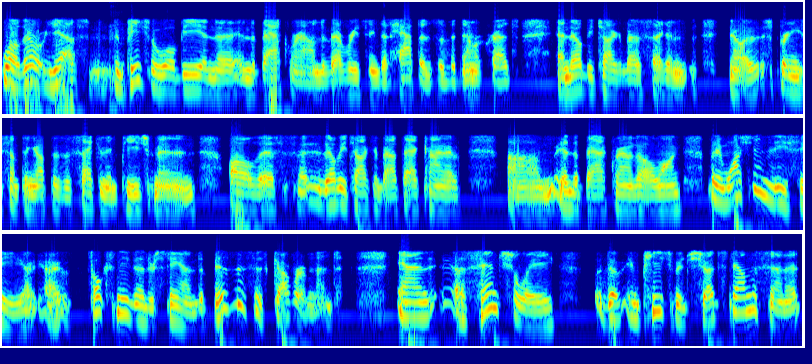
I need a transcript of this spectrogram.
Well, there, yes, impeachment will be in the in the background of everything that happens with the Democrats, and they'll be talking about a second, you know, bringing something up as a second impeachment and all this. They'll be talking about that kind of um, in the background all along. But in Washington D.C., I, I, folks need to understand the business is government, and essentially, the impeachment shuts down the Senate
